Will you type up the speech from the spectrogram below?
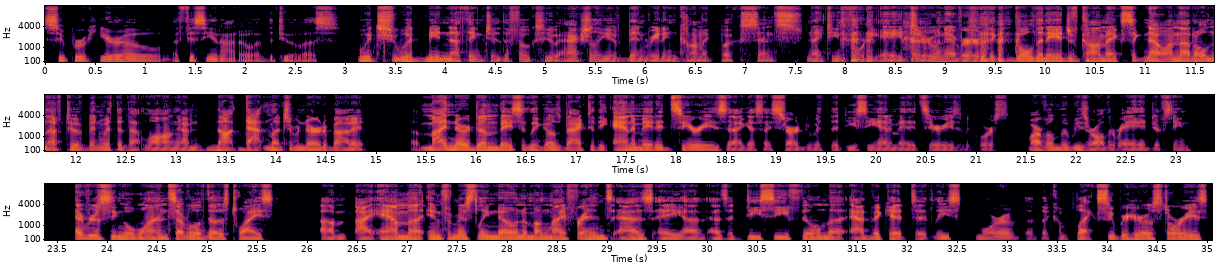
superhero aficionado of the two of us. Which would mean nothing to the folks who actually have been reading comic books since 1948 or whenever the golden age of comics. Like, no, I'm not old enough to have been with it that long. I'm not that much of a nerd about it. Uh, my nerddom basically goes back to the animated series. I guess I started with the DC animated series, and of course, Marvel movies are all the rage. I've seen every single one, several of those twice. Um, I am uh, infamously known among my friends as a uh, as a DC film uh, advocate, at least more of the complex superhero stories.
